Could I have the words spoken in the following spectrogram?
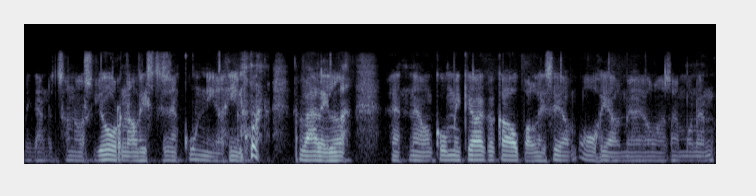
mitä nyt sanoisi, journalistisen kunnianhimon välillä. Että ne on kumminkin aika kaupallisia ohjelmia, joilla on semmoinen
